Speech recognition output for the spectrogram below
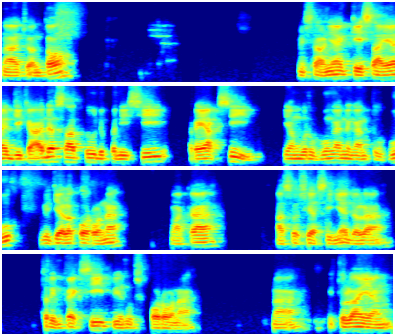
Nah, contoh, misalnya case saya, jika ada satu definisi reaksi yang berhubungan dengan tubuh, gejala corona, maka asosiasinya adalah terinfeksi virus corona. Nah, itulah yang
